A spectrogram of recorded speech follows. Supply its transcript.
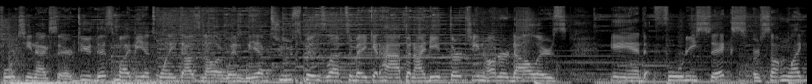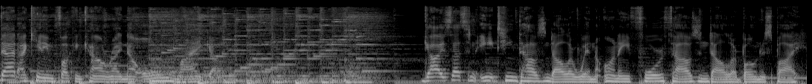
14x there. Dude, this might be a $20,000 win. We have two spins left to make it happen. I need $1,300 and 46 or something like that. I can't even fucking count right now. Oh my God. Guys, that's an $18,000 win on a $4,000 bonus buy.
